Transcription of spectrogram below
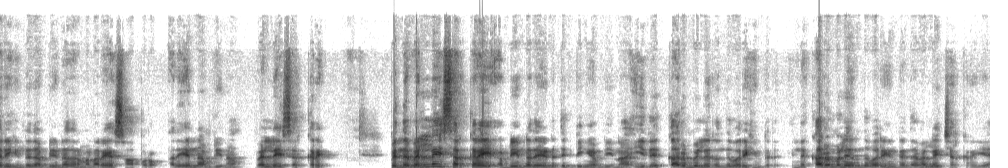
தருகின்றது அப்படின்றத நம்ம நிறைய சாப்பிட்றோம். அது என்ன அப்படின்னா வெள்ளை சர்க்கரை. இப்ப இந்த வெள்ளை சர்க்கரை அப்படின்றத எடுத்துக்கிட்டீங்க அப்படின்னா இது கரும்பிலிருந்து வருகின்றது. இந்த கரும்பிலிருந்து வருகின்ற இந்த வெள்ளை சர்க்கரையை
